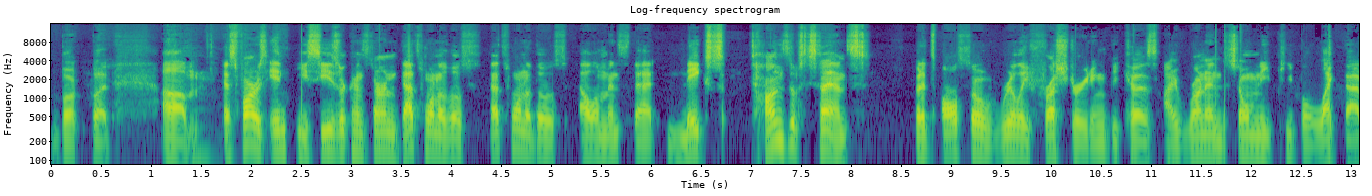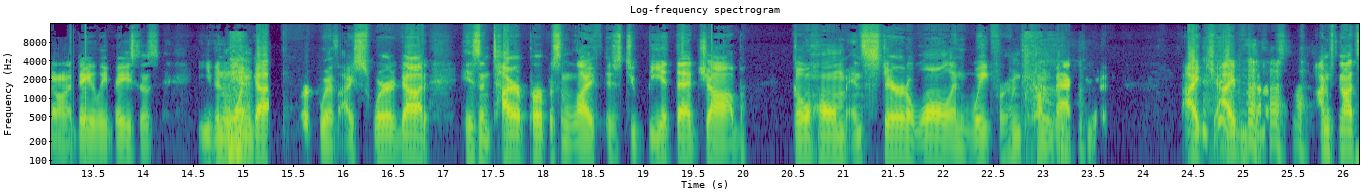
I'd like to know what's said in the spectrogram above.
book. But um, as far as NPCs are concerned, that's one of those that's one of those elements that makes tons of sense, but it's also really frustrating because I run into so many people like that on a daily basis. Even one guy I work with, I swear to God, his entire purpose in life is to be at that job, go home and stare at a wall and wait for him to come back to it. I, I'm not, I'm not,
